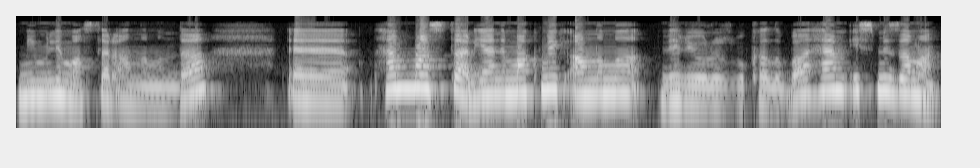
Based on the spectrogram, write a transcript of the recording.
Mimli mastar anlamında. E, hem mastar yani makmek anlamı veriyoruz bu kalıba. Hem ismi zaman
